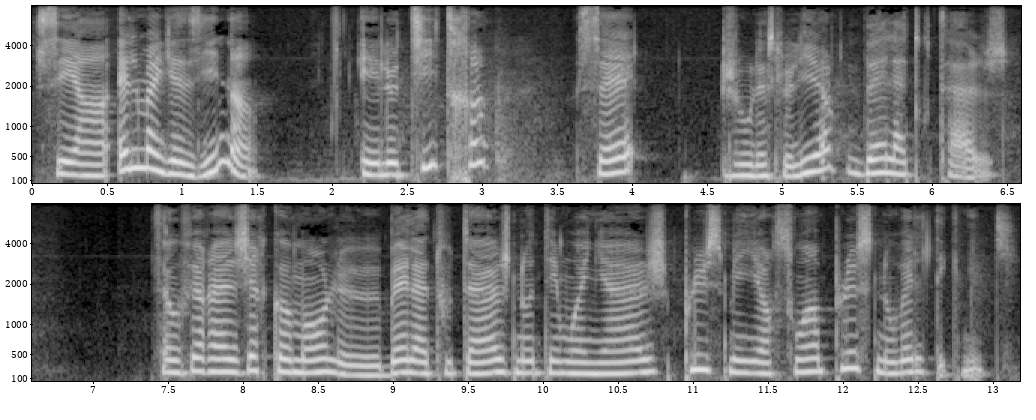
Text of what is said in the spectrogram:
C'est un Elle Magazine. Et le titre, c'est, je vous laisse le lire, Belle à tout âge. ça vous fait réagir comment le bel à tout âge, nos témoignages, plus meilleurs soins, plus nouvelles techniques?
